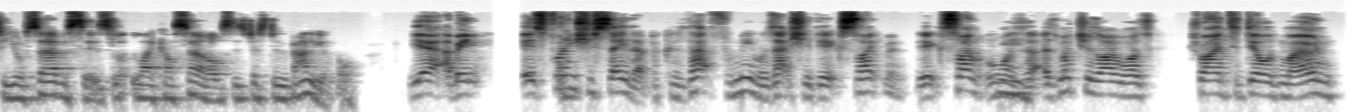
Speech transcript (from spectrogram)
to your services like ourselves is just invaluable. Yeah, I mean, it's funny you should say that because that for me was actually the excitement. The excitement was mm. that as much as I was trying to deal with my own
